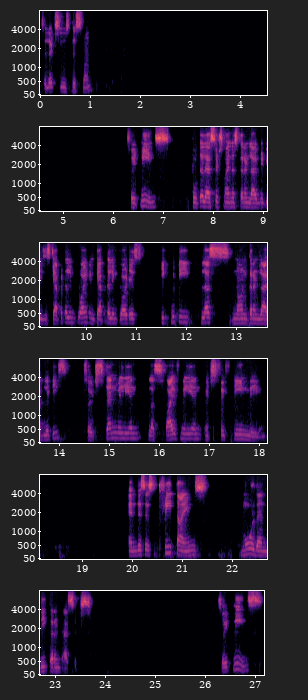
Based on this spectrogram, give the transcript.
So let's use this one. So it means total assets minus current liabilities is capital employed and capital employed is equity plus non-current liabilities. So it's 10 million plus 5 million, it's 15 million. And this is three times more than the current assets. So it means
